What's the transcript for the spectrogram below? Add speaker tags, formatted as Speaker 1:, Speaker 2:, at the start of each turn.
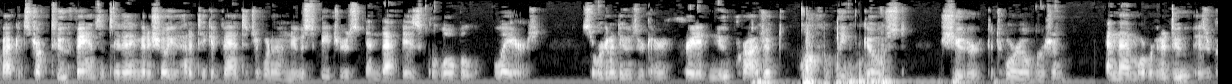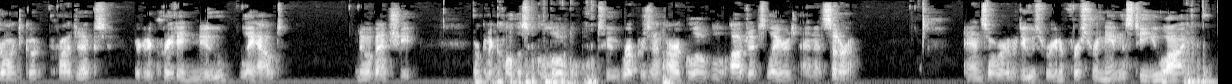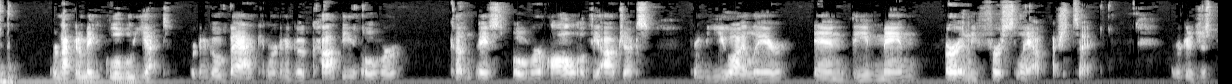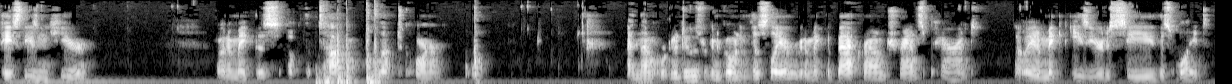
Speaker 1: welcome back Construct 2 fans, and today I'm going to show you how to take advantage of one of the newest features, and that is global layers. So what we're going to do is we're going to create a new project off of the Ghost Shooter tutorial version, and then what we're going to do is we're going to go to Projects, we're going to create a new layout, no event sheet, we're going to call this Global to represent our global objects, layers, and etc. And so what we're going to do is we're going to first rename this to UI. We're not going to make it global yet. We're going to go back and we're going to go copy over cut and paste over all of the objects from the UI layer in the main, or in the first layout, I should say. We're going to just paste these in here. I'm going to make this up the top left corner. And then what we're going to do is we're going to go into this layer, we're going to make the background transparent. That way to make it easier to see this white.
